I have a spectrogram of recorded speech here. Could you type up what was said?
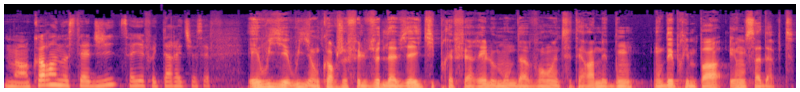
Mais encore en nostalgie, ça y est, faut que t'arrêtes, Youssef. Et oui, et oui, encore je fais le vieux de la vieille qui préférait le monde d'avant, etc. Mais bon, on déprime pas et on s'adapte.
